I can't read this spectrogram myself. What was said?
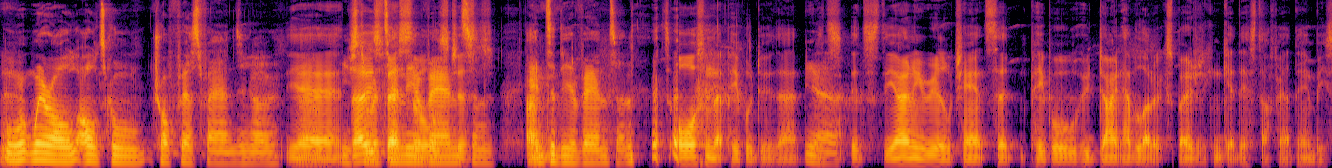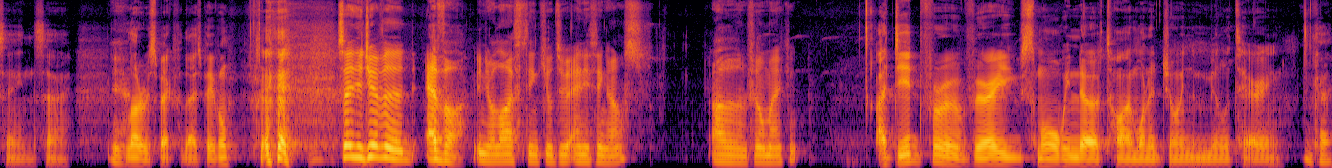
Well, we're all old school Tropfest fans, you know. Yeah, um, used those to attend the festivals events just- and um, enter the event, and It's awesome that people do that. Yeah. It's, it's the only real chance that people who don't have a lot of exposure can get their stuff out there and be seen. So, Yeah. a lot of respect for those people. So, did you ever, ever in your life think you'll do anything else other than filmmaking? I did for a very small window of time want to join the military, okay,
